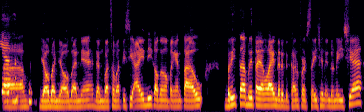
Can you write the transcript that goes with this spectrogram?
ya. um, jawaban-jawabannya dan buat sobat TCID kalau memang pengen tahu berita-berita yang lain dari The Conversation Indonesia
